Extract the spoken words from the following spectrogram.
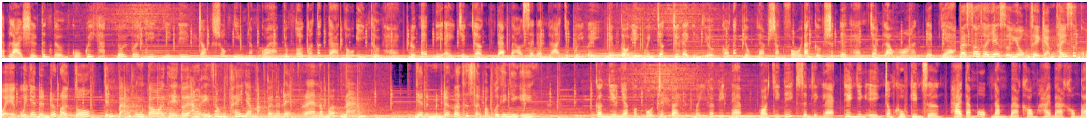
Đáp lại sự tin tưởng của quý khách đối với Thiên Nhiên Yến trong suốt nhiều năm qua, chúng tôi có tất cả tổ yến thượng hạng được FDA chứng nhận, đảm bảo sẽ đem lại cho quý vị những tổ yến nguyên chất chứa đầy dinh dưỡng có tác dụng làm sạch phổi, tăng cường sức đề kháng, chống lão hóa, đẹp da. Và sau thời gian sử dụng thì cảm thấy sức khỏe của gia đình rất là tốt. Chính bản thân tôi thì tôi ăn yến xong thấy da mặt tôi nó đẹp ra, nó bớt nám. Gia đình mình rất là thích sản phẩm của Thiên Nhiên Yến. Cần nhiều nhà phân phối trên toàn nước Mỹ và Việt Nam. Mọi chi tiết xin liên lạc Thiên Nhiên Yến trong khu Kim Sơn 281 530 2303.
